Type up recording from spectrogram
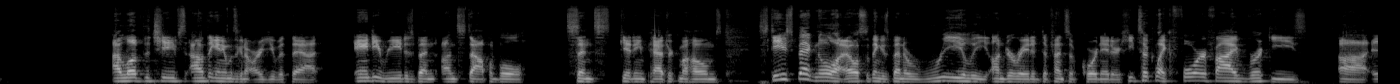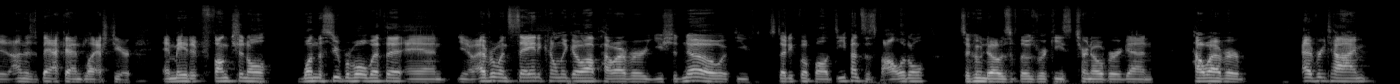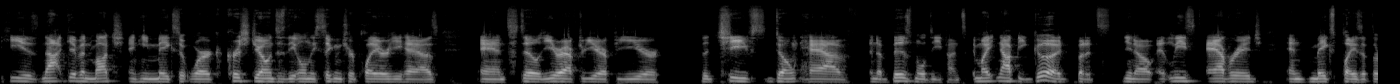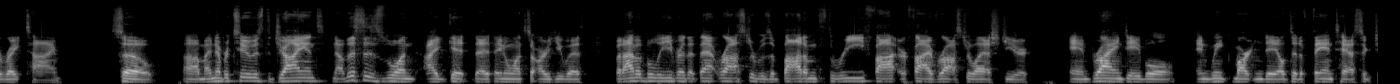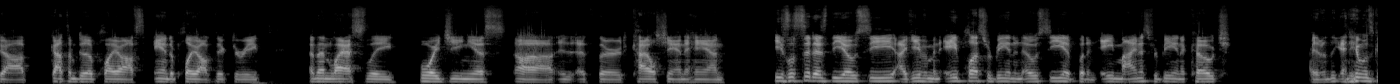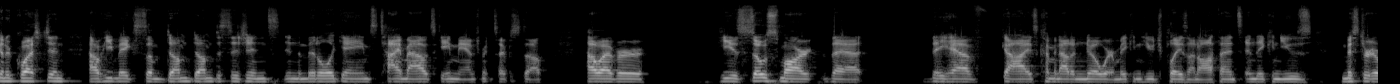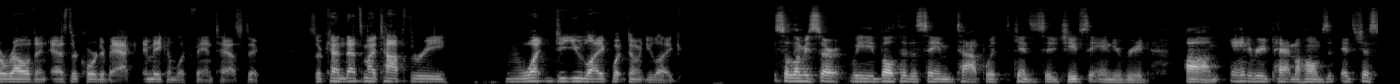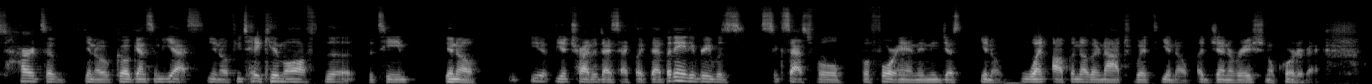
I love the Chiefs. I don't think anyone's going to argue with that. Andy Reid has been unstoppable since getting Patrick Mahomes. Steve Spagnuolo, I also think, has been a really underrated defensive coordinator. He took like four or five rookies uh, on his back end last year and made it functional. Won the Super Bowl with it, and you know everyone's saying it can only go up. However, you should know if you study football, defense is volatile. So who knows if those rookies turn over again. However, every time he is not given much and he makes it work. Chris Jones is the only signature player he has, and still year after year after year, the Chiefs don't have an abysmal defense. It might not be good, but it's you know at least average and makes plays at the right time. So uh, my number two is the Giants. Now this is one I get that if anyone wants to argue with, but I'm a believer that that roster was a bottom three, five or five roster last year, and Brian Daboll and Wink Martindale did a fantastic job got them to the playoffs and a playoff victory. And then lastly, boy genius uh, at third, Kyle Shanahan. He's listed as the OC. I gave him an A plus for being an OC, but an A minus for being a coach. I don't think anyone's going to question how he makes some dumb, dumb decisions in the middle of games, timeouts, game management type of stuff. However, he is so smart that they have guys coming out of nowhere making huge plays on offense, and they can use Mr. Irrelevant as their quarterback and make him look fantastic. So Ken, that's my top three. What do you like? What don't you like? So let me start. We both had the same top with Kansas City Chiefs, Andy Reid. Um, Andy Reid, Pat Mahomes. It's just hard to you know go against him. Yes, you know if you take him off the the team, you know you, you try to dissect like that. But Andy Reid was successful beforehand, and he just you know went up another notch with you know a generational quarterback.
